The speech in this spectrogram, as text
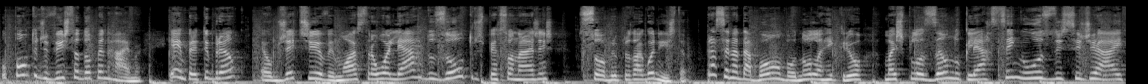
o ponto de vista do Oppenheimer. E a em preto e branco é objetiva e mostra o olhar dos outros personagens sobre o protagonista. Para a cena da bomba, o Nolan recriou uma explosão nuclear sem uso de CGI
